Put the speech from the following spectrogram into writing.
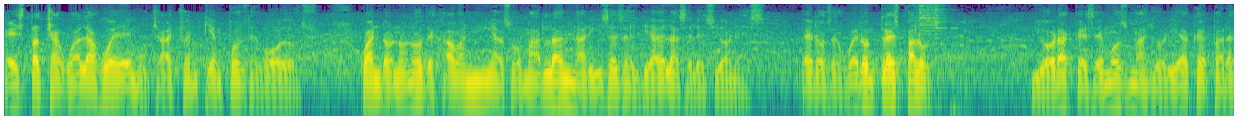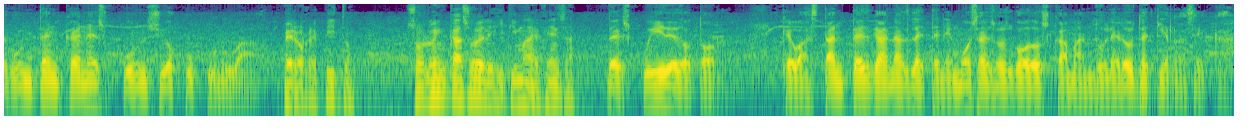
esta chaguala fue de muchacho en tiempos de godos, cuando no nos dejaban ni asomar las narices el día de las elecciones. Pero se fueron tres palos. Y ahora que somos mayoría que pregunten quién es Cuncio Cucunubá. Pero repito, solo en caso de legítima defensa. Descuide, doctor, que bastantes ganas le tenemos a esos godos camanduleros de tierra seca.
